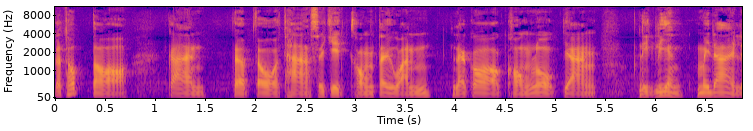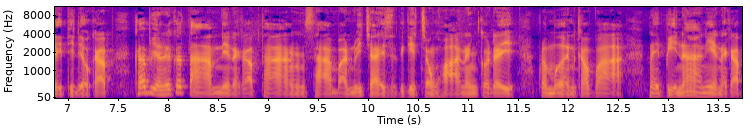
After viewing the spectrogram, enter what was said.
กระทบต่อการเติบโตทางเศรษฐกิจของไต้หวัน และก็ของโลกอย่าง หลีกเลี่ยงไม่ได้เลยทีเดียวครับ ครับอย่างไรก็ตามเนี่ยนะครับทางสถาบันวิจัยเศรษฐกิจจงหวานั้นก็ได้ประเมินครับว่าในปีหน้าเนี่ยนะครับ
